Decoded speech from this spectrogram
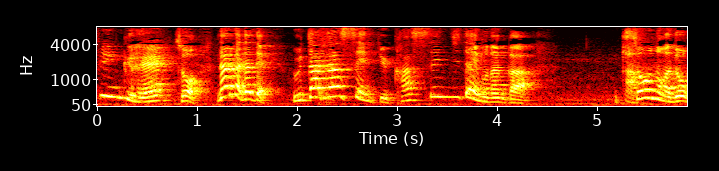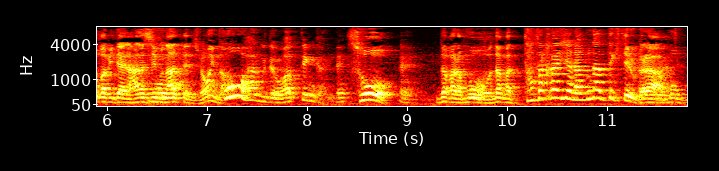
ピ ピンクね。そう。なんかだって歌合戦っていう合戦自体もなんか競うのがどうかみたいな話にもなってるでしょ今。紅白で終わってんからね。そう。えだからもうなんか戦いじゃなくなってきてるからうんもう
